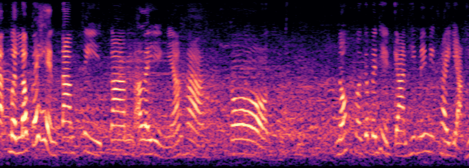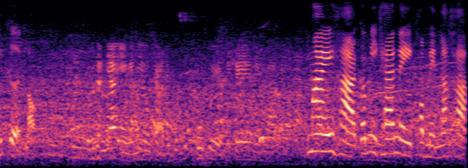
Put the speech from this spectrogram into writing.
ค่ะ เหมือนเราก็เห็นตามฟีดตามอะไรอย่างเงี้ยค่ะ ก็เนาะมันก็เป็นเหตุการณ์ที่ไม่มีใครอยากให้เกิดหรอก คุณสัญญาเองได้มีโอกาสได้พูดคุยกับพี่เป้ไหมครับไม่ค่ะ ก็มีแค่ในคอมเมนต์ละค่ะ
